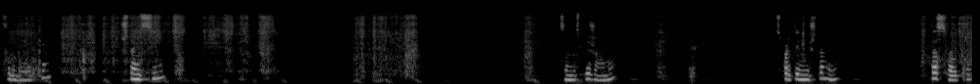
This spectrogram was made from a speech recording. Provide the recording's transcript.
Футболки, штанці. Це у нас піжами. Спортивні штани та светри.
